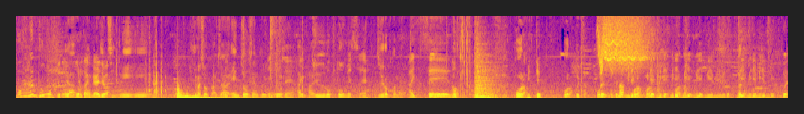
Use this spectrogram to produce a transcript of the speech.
変わらんと思うんですけどいねここの段階では。1 2いきましょうか。じゃあはい。延長戦ということで。延長戦はい、はい。16投目ですね。16投目。はいせーの。ほら。見てほら小池さん俺見てほらほら見て見て見て見て見て見て見て見て見て見て見て見てこれ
